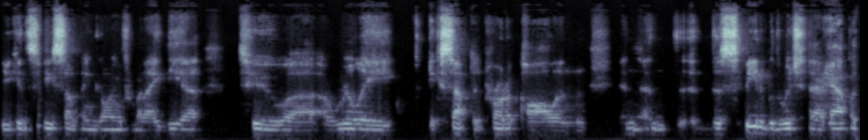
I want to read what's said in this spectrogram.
you can see something going from an idea to uh, a really accepted protocol and, and, and the speed with which that happened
